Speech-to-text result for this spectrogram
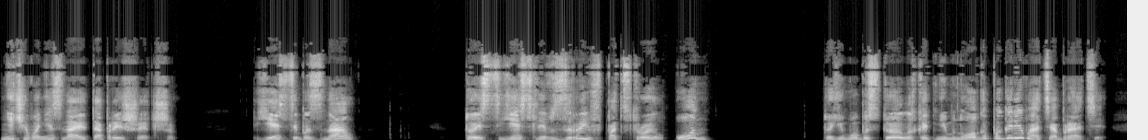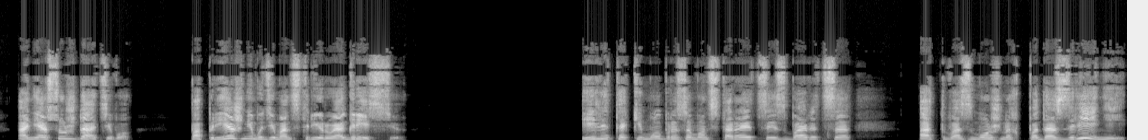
ничего не знает о происшедшем. Если бы знал, то есть если взрыв подстроил он, то ему бы стоило хоть немного погоревать о брате, а не осуждать его, по-прежнему демонстрируя агрессию. Или таким образом он старается избавиться от возможных подозрений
